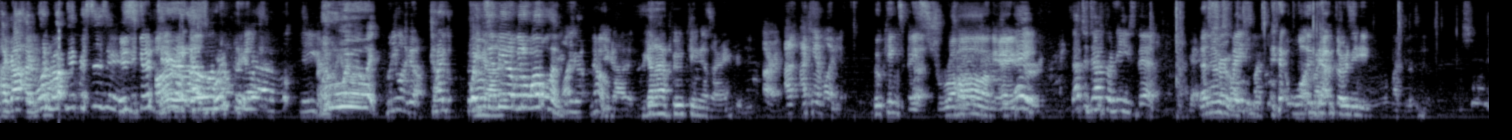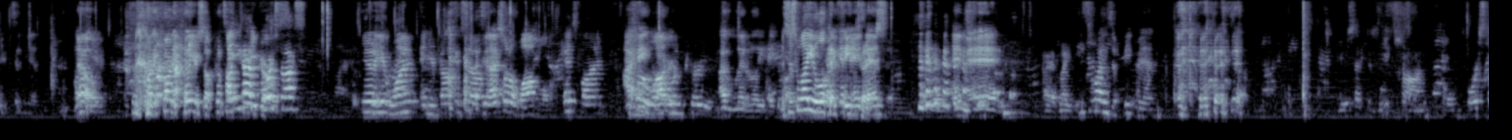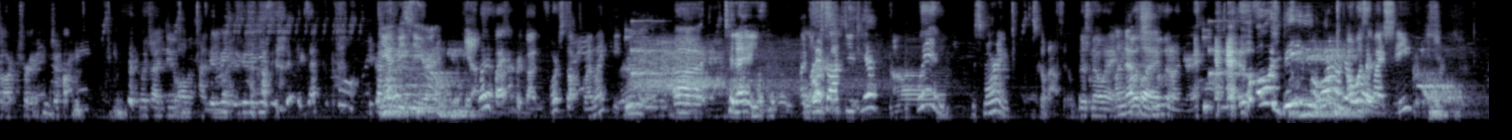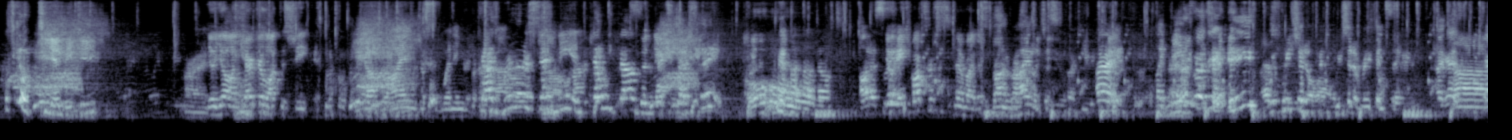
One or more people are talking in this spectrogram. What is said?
I got. I won rock paper scissors. He's gonna oh, tear right, it I out. Worth rock, it. paper, animal. Here you Wait, go. wait, wait, wait. Who do you want to go? Can I go? Wait, You send me and I'm gonna wobble him. No, You got it. We gotta have Food King as our anchor, dude. All right, I, I can't blame you. Who King's a strong Hey. anchor. That's a down their knees dead. That's No true. space. One down thirty. No. Cardi, Cardi, kill yourself. Go talk Hey, to you got four girls. stocks. You know to get one, and you're Falcon, so Dude, I just want to wobble. it's fine. I I hate hate Carter. wobbling crew. I literally hate This is why you look at Take it, feet amen. Amen. Alright, Mike. This is why he's a feet man. You just have to beat Sean to four stock trade John. Which I do all the time. It's gonna be, it's gonna be easy. Exactly. You got DNBT, right? When have I ever gotten four stocks by Mikey? Uh, today. I What? first talked to you. Yeah, When? This morning. Let's go Battlefield. There's no way. On I was Netflix. moving on your ass. Oh, it's beating you hard on your Oh, was it my sheik? Let's go, TNBT. Alright. Yo, yo, on character lock the sheik. We got Brian just winning the Guys, we're gonna send me, and then we found the next best thing. Oh. Honestly, Yo, Xbox versus. Never mind. That's Brian, Brian was just a. Alright. Like me, Let's we, go, JP. we, we should have we should have reconsidered. Uh,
